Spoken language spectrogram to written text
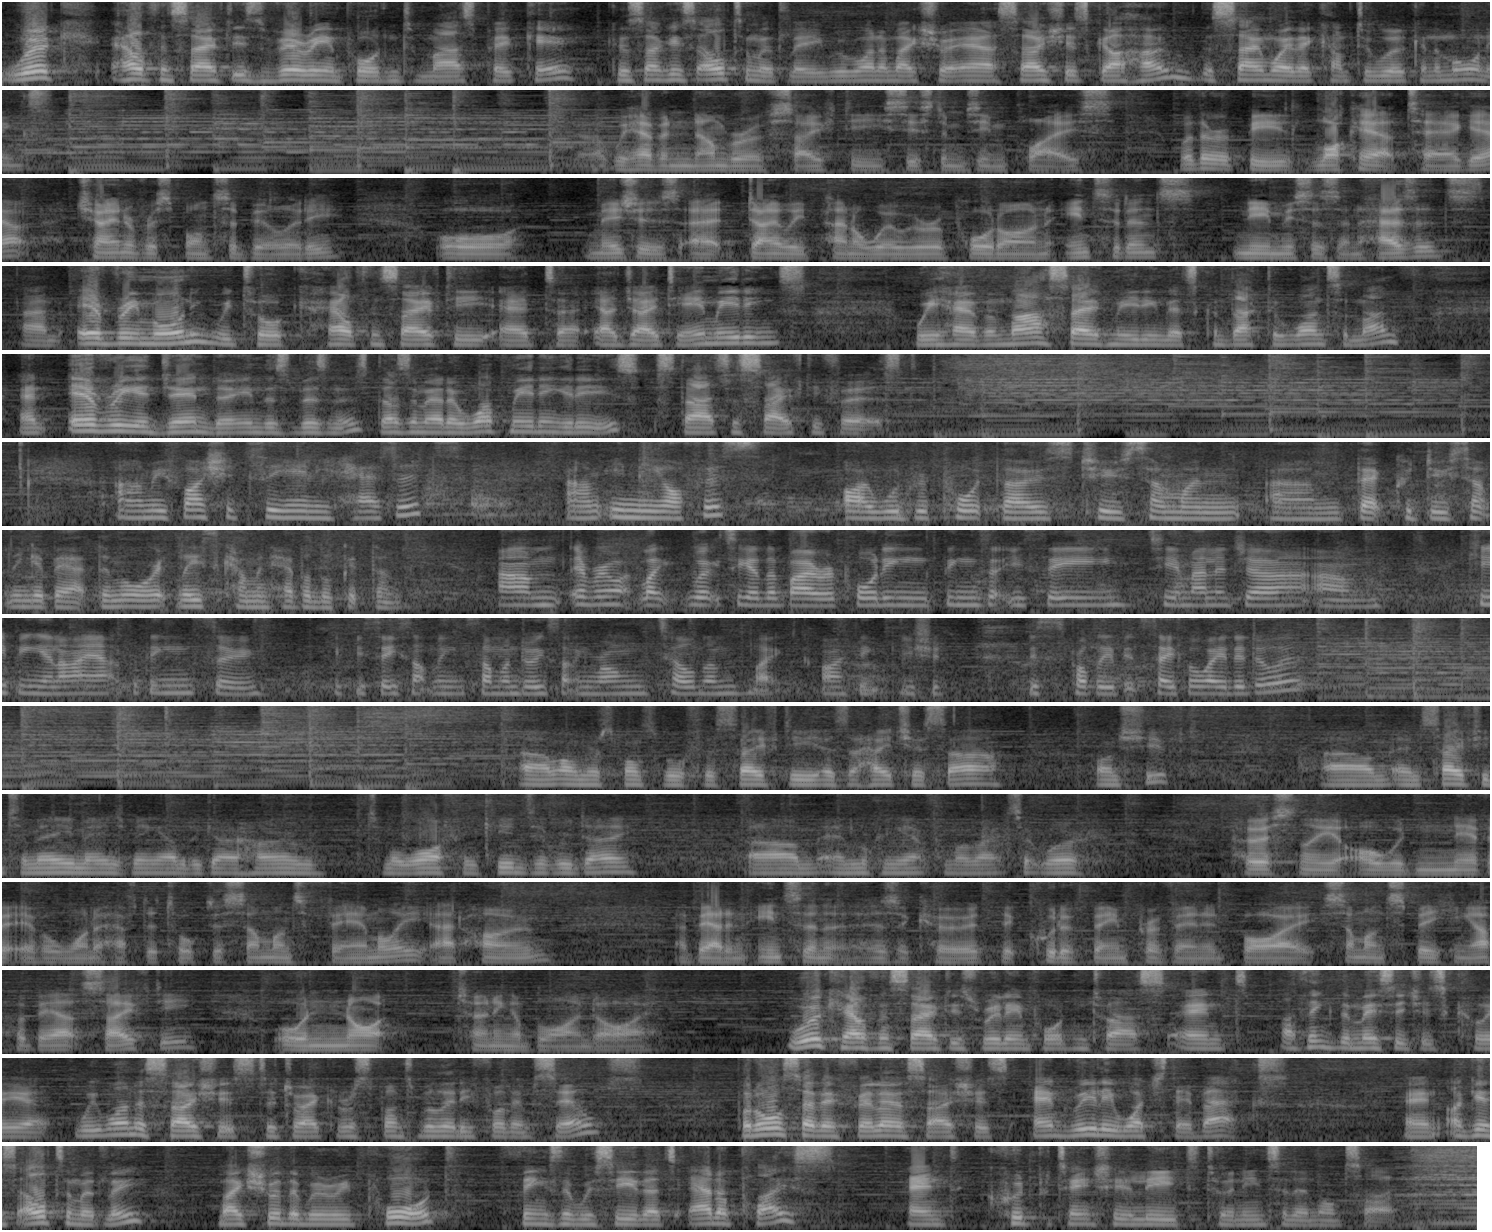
Work health and safety is very important to Mars Pet Care because I guess ultimately we want to make sure our associates go home the same way they come to work in the mornings. Uh, we have a number of safety systems in place, whether it be lockout, tagout, chain of responsibility or measures at daily panel where we report on incidents, near misses and hazards. Um, every morning we talk health and safety at uh, our JTM meetings. We have a Mars Safe meeting that's conducted once a month and every agenda in this business, doesn't matter what meeting it is, starts with safety first. Um, if I should see any hazards um, in the office, I would report those to someone um, that could do something about them or at least come and have a look at them. Um, everyone like work together by reporting things that you see to your manager, um, keeping an eye out for things. So if you see something, someone doing something wrong, tell them like, I think you should, this is probably a bit safer way to do it. Um, I'm responsible for safety as a HSR on shift um, and safety to me means being able to go home to my wife and kids every day um, and looking out for my mates at work. Personally, I would never ever want to have to talk to someone's family at home about an incident that has occurred that could have been prevented by someone speaking up about safety or not turning a blind eye. Work health and safety is really important to us and I think the message is clear. We want associates to take responsibility for themselves but also their fellow associates and really watch their backs. And I guess ultimately make sure that we report things that we see that's out of place and could potentially lead to an incident on site.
